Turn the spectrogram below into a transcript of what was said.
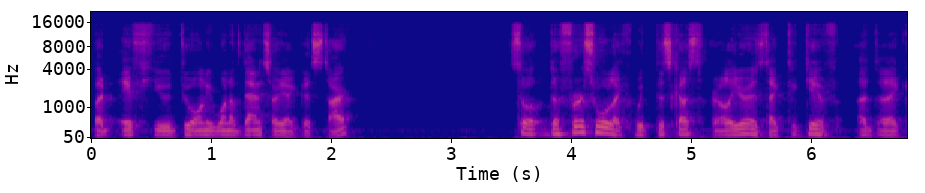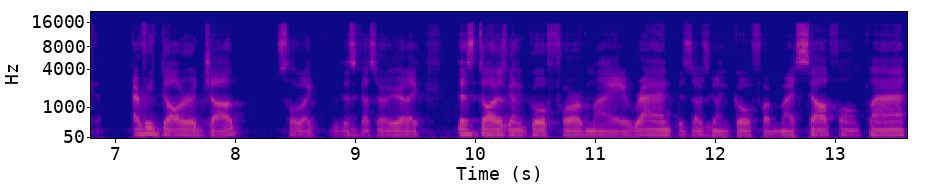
But if you do only one of them, it's already a good start. So the first rule, like we discussed earlier, is like to give a, like every dollar a job. So like we mm. discussed earlier, like this dollar is gonna go for my rent. This dollar is gonna go for my cell phone plan.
